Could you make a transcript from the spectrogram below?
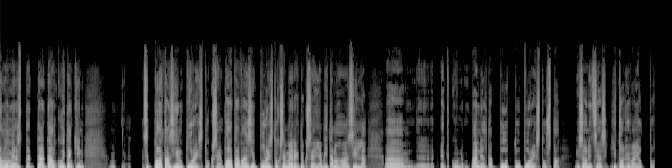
on mun mielestä, tämä on kuitenkin, se palataan siihen puristukseen. Palataan vähän siihen puristuksen merkitykseen ja mitä mä haan sillä, uh, että kun bändiltä puuttuu puristusta, niin se on itse asiassa hiton hyvä juttu.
